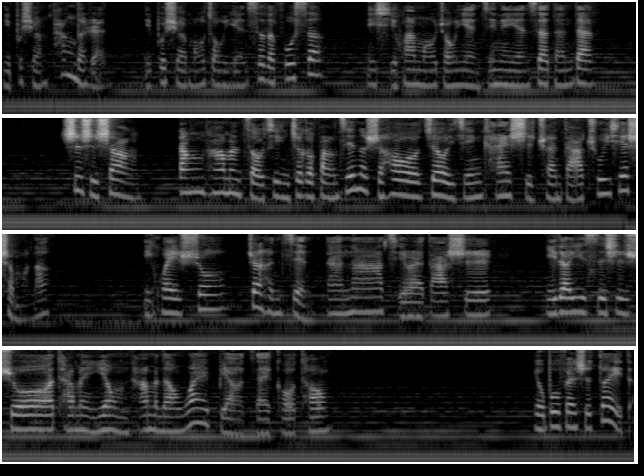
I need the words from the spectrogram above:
你不喜欢胖的人，你不喜欢某种颜色的肤色，你喜欢某种眼睛的颜色等等。事实上，当他们走进这个房间的时候，就已经开始传达出一些什么呢？你会说，这很简单呐，啊，齐尔大师，你的意思是说，他们用他们的外表在沟通，有部分是对的，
